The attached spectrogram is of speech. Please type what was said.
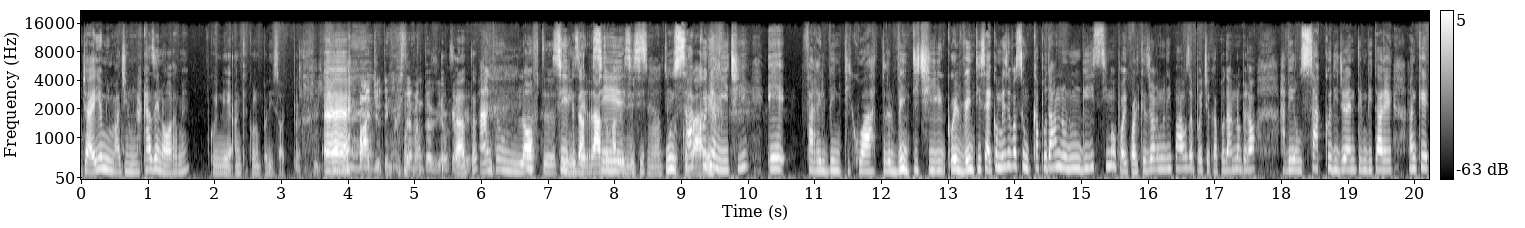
Cioè, io mi immagino una casa enorme, quindi anche con un po' di soldi. però. C'è Eh. un budget in questa fantasia, ok? Esatto. Anche un loft Sì, esatto, va sì, benissimo, sì, sì. non ti Un sacco di amici e fare il 24, il 25, il 26, come se fosse un capodanno lunghissimo, poi qualche giorno di pausa, poi c'è capodanno, però avere un sacco di gente, invitare anche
